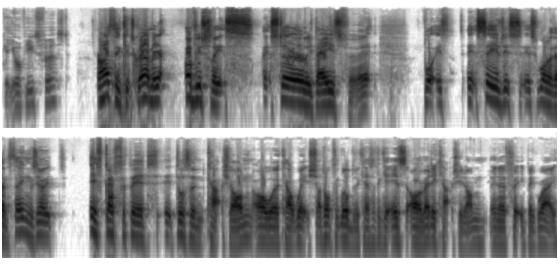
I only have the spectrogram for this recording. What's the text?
get your views first. I think it's great. I mean, obviously it's it's still early days for it, but it's it seems it's it's one of them things. You know, if God forbid it doesn't catch on or work out, which I don't think will be the case. I think it is already catching on in a pretty big way.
